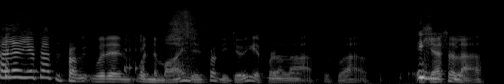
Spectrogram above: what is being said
Well, no, your brother's probably wouldn't wouldn't have minded. He's probably doing it for a laugh as well. To get a laugh.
